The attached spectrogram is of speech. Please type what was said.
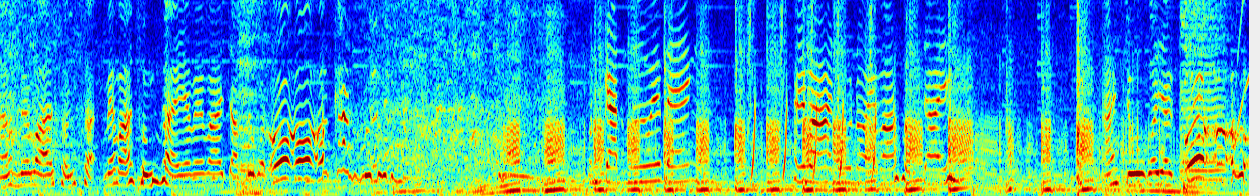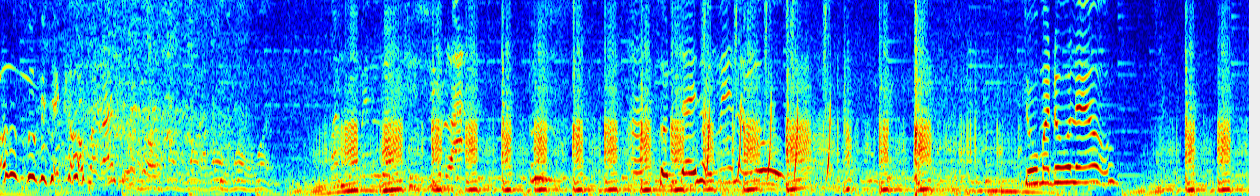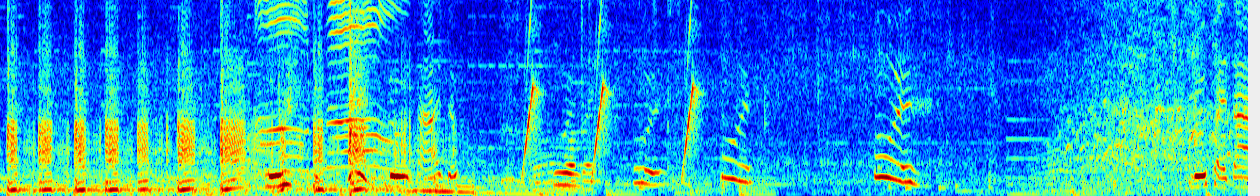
อะแม่วาสงสัยแม่วาสงสัยอะแม่วาจับดูก่อนโอ้โอ้โอ้กัดมือมันกัดมือไหม่แบงค์ให้วาดูหน่อยวาสนใจอะจูก็อยากโอ้โอ้โอ้โอ้จะเข้ามานะจูบอกมันเป็นเรื่องที่ซื้อละอะสนใจทั้งแม่ทั้งลูก จูมาดูเร็วดูตาจู อุ้ยอุ้ยอุ้ยอุ้ยดูสายตา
